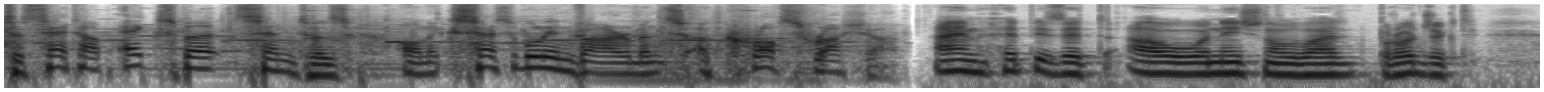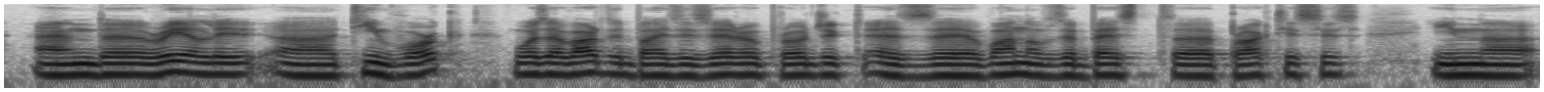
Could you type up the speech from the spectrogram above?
to set up expert centers on accessible environments across Russia. I am happy that our nationwide project and uh, really uh, teamwork was awarded by the Zero project as uh, one of the best uh, practices in uh,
